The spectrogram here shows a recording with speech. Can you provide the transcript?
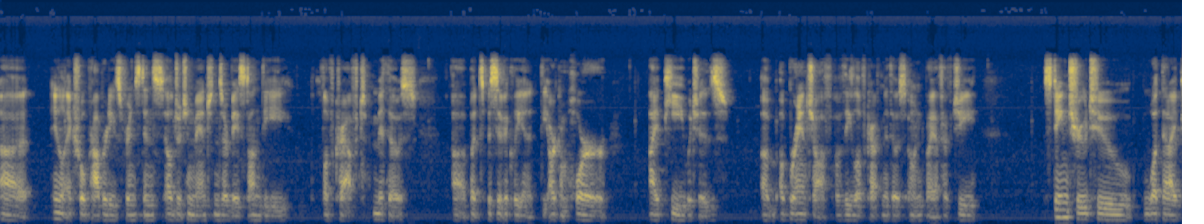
uh, intellectual properties for instance eldritch and mansions are based on the lovecraft mythos uh, but specifically the arkham horror ip which is a, a branch off of the lovecraft mythos owned by ffg staying true to what that IP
